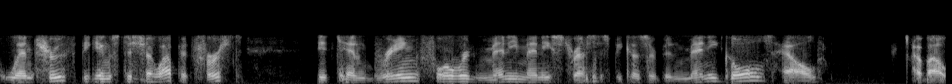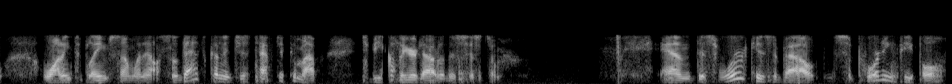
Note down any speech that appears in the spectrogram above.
when truth begins to show up at first, it can bring forward many, many stresses because there have been many goals held about wanting to blame someone else. So that's going to just have to come up to be cleared out of the system. And this work is about supporting people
